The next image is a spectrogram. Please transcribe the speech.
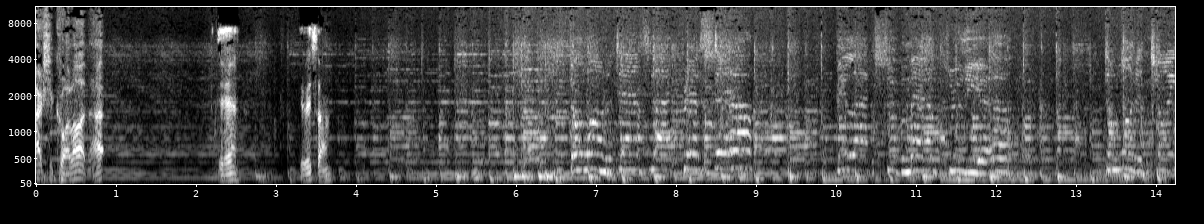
Actually, quite like that. Yeah, give it time. Don't wanna dance like Fred Astaire. Feel like Superman through the air. Don't want to join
